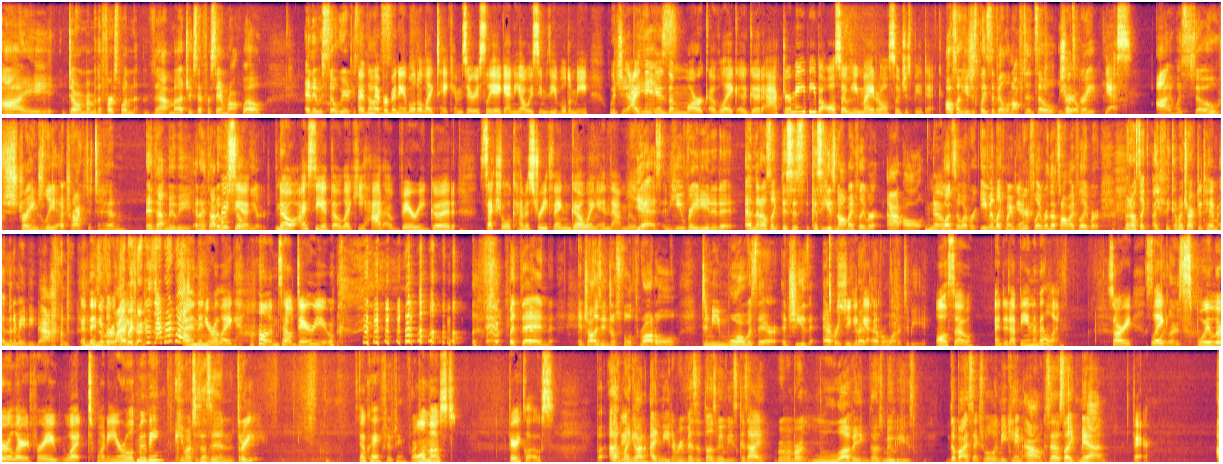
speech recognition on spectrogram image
I don't remember the first one that much, except for Sam Rockwell, and it was so weird because I've never been able to like take him seriously again. He always seems evil to me, which I think is is. the mark of like a good actor, maybe. But also, he might also just be a dick. Also, he just plays the villain often, so that's great. Yes, I was so strangely attracted to him in that movie, and I thought it was so it. weird. No, I see it though. Like he had a very good sexual chemistry thing going in that movie. Yes, and he radiated it. And then I was like, this is because he is not my flavor at all. No. Whatsoever. Even like my weird flavor, that's not my flavor. But I was like, I think I'm attracted to him. And then it made me mad. And then you were like, why am I attracted to Sam Rockwell? And then you were like, Hans, how dare you? but then in Charlie's Angels Full Throttle, Demi Moore was there. And she is everything can that I've it. ever wanted to be. Also, ended up being the villain. Sorry, like spoiler alert for a what twenty year old movie? Came out 2003? Okay, 15, 14? almost, very close. But oh But my I god, I need to revisit those movies because I remember loving those movies. The bisexual in me came out because I was like, man, Fair.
